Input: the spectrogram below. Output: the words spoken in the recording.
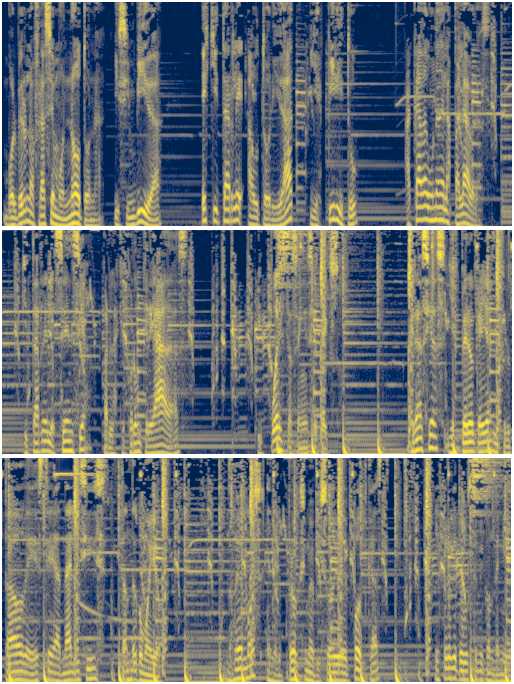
Volver una frase monótona y sin vida es quitarle autoridad y espíritu a cada una de las palabras, quitarle la esencia para las que fueron creadas y puestas en ese texto. Gracias y espero que hayas disfrutado de este análisis tanto como yo. Nos vemos en el próximo episodio del podcast y espero que te guste mi contenido.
